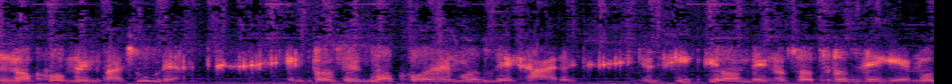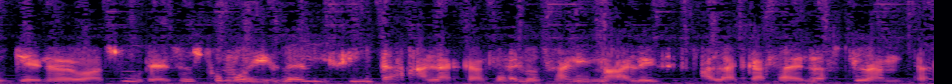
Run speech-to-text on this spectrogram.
no comen basura. Entonces no podemos dejar el sitio donde nosotros lleguemos lleno de basura. Eso es como ir de visita a la casa de los animales, a la casa de las plantas.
